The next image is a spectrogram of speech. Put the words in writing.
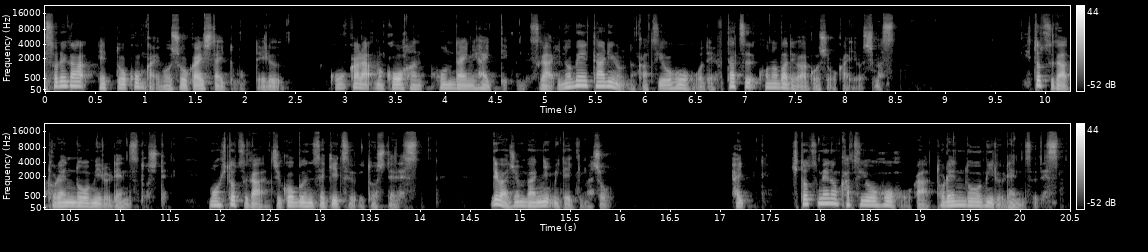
それが、えっと、今回ご紹介したいと思っている、ここから後半、本題に入っていくんですが、イノベーター理論の活用方法で2つこの場ではご紹介をします。1つがトレンドを見るレンズとして、もう1つが自己分析ツールとしてです。では順番に見ていきましょう。はい。1つ目の活用方法がトレンドを見るレンズです。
